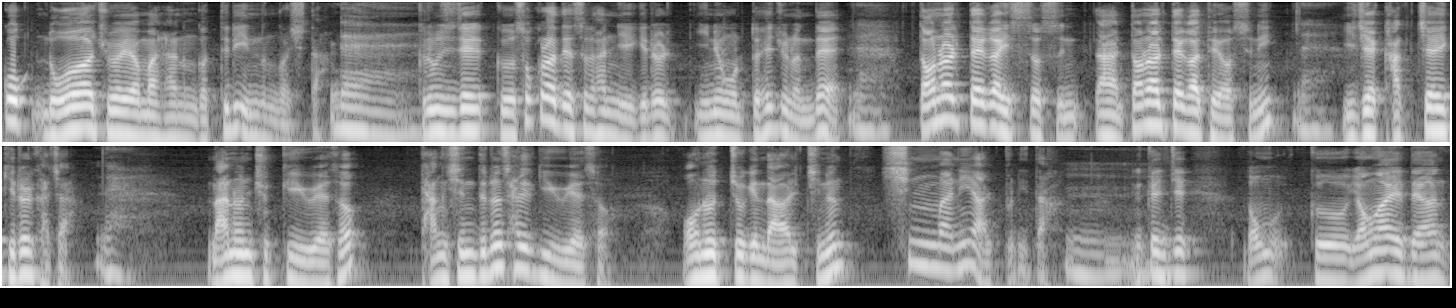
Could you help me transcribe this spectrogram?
꼭 놓아줘야만 하는 것들이 있는 것이다. 네, 그러면서 이제 그 소크라테스가 한 얘기를 인용을 또 해주는데 네, 떠날 때가 있었으니 아, 떠날 때가 되었으니 네, 이제 각자의 길을 가자. 네, 나는 죽기 위해서 당신들은 살기 위해서 어느 쪽이 나을지는 신만이 알 뿐이다. 음. 그러니까 이제 너무 그 영화에 대한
